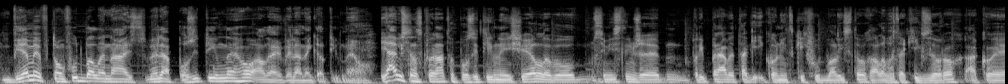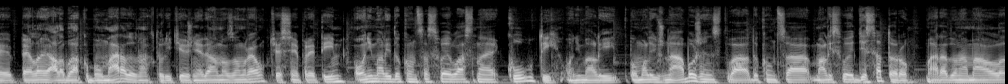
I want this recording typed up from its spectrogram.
vieme v tom futbale nájsť veľa pozitívneho, ale aj veľa negatívneho. Ja by som skôr na to pozitívne išiel, lebo si myslím, že pri práve tak ikonických futbalistoch alebo takých vzoroch, ako je Pele alebo ako bol Maradona, ktorý tiež nedávno zomrel, tesne predtým, oni mali dokonca svoje vlastné kulty. Oni mali pomaly už náboženstva, dokonca mali svoje desatoro. Maradona mal e,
